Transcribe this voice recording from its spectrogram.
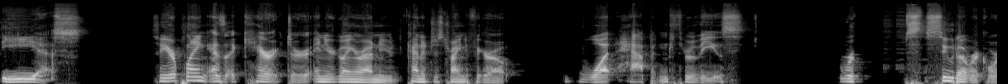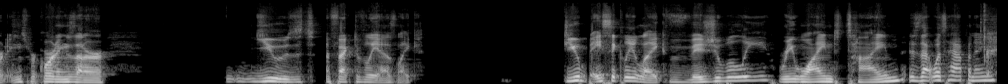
Yes. So you're playing as a character and you're going around and you're kind of just trying to figure out what happened through these re- pseudo recordings, recordings that are used effectively as like do you basically like visually rewind time? Is that what's happening?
